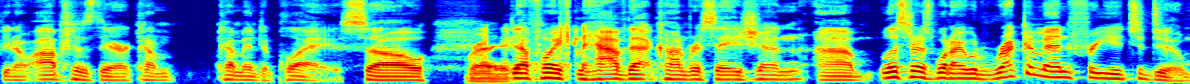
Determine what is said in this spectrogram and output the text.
you know options there come come into play? So right. definitely can have that conversation. Um, listeners what i would recommend for you to do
